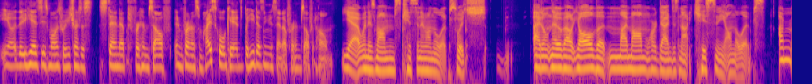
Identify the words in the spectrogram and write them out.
you know, there, he has these moments where he tries to stand up for himself in front of some high school kids, but he doesn't even stand up for himself at home. Yeah, when his mom's kissing him on the lips, which I don't know about y'all, but my mom or dad does not kiss me on the lips. I'm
